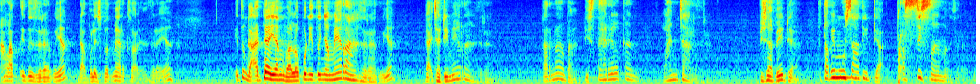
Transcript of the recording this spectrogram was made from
alat itu saudaraku ya, nggak boleh sebut merek soalnya saudara ya. Itu nggak ada yang walaupun itunya merah saudaraku ya, nggak jadi merah saudaraku. Karena apa? Disterilkan, lancar saudaraku. Bisa beda. Tetapi Musa tidak, persis sama saudaraku.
